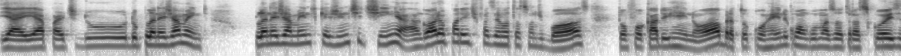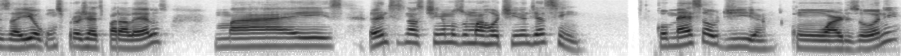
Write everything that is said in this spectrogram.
E aí é a parte do, do planejamento. O planejamento que a gente tinha, agora eu parei de fazer rotação de boss, estou focado em Reinobra, estou correndo com algumas outras coisas aí, alguns projetos paralelos, mas antes nós tínhamos uma rotina de assim, começa o dia com o Warzone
